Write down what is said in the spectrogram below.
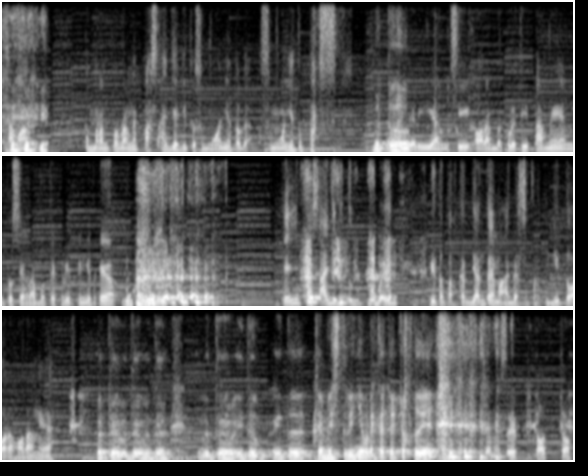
Sama pemeran-pemerannya pas aja gitu semuanya atau gak? Semuanya tuh pas. Mulai betul. dari yang si orang berkulit hitamnya yang terus yang rambutnya keriting itu kayak bukan kayaknya pas aja gitu gue bayangin di tempat kerjaan tuh emang ada seperti gitu orang-orang ya Betul betul betul betul itu itu chemistry-nya mereka cocok tuh ya. chemistry cocok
